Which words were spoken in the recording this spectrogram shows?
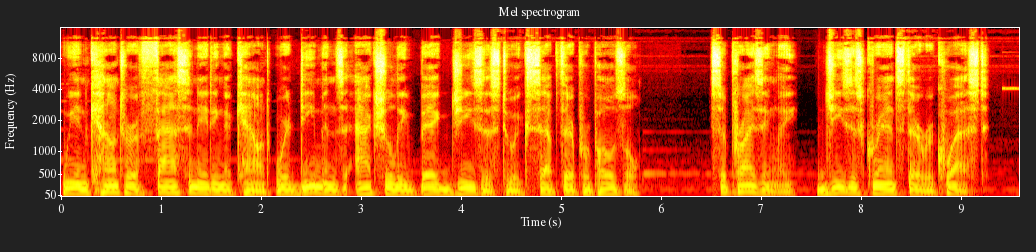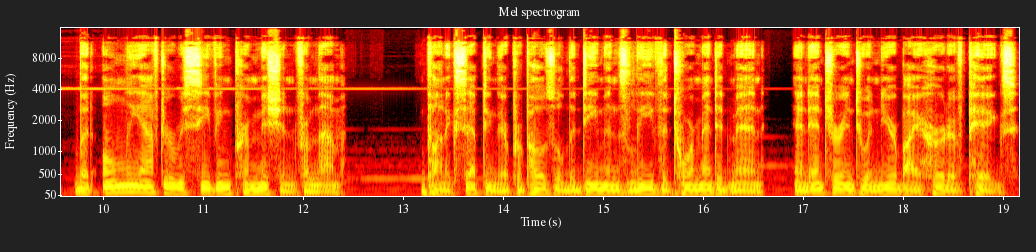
we encounter a fascinating account where demons actually beg Jesus to accept their proposal. Surprisingly, Jesus grants their request, but only after receiving permission from them. Upon accepting their proposal, the demons leave the tormented men and enter into a nearby herd of pigs.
